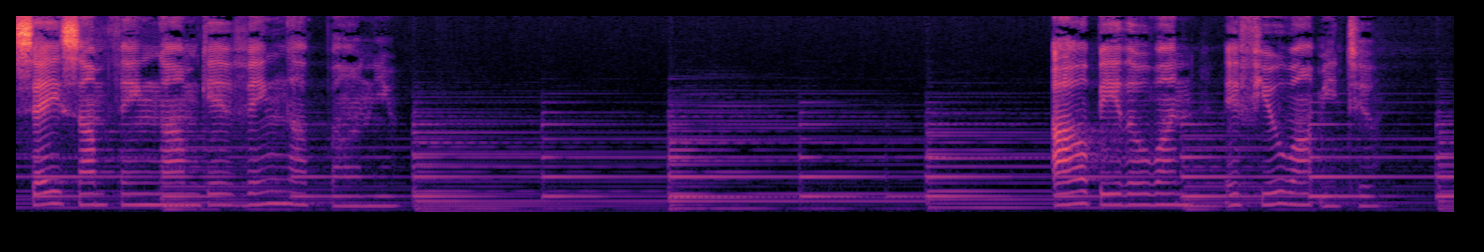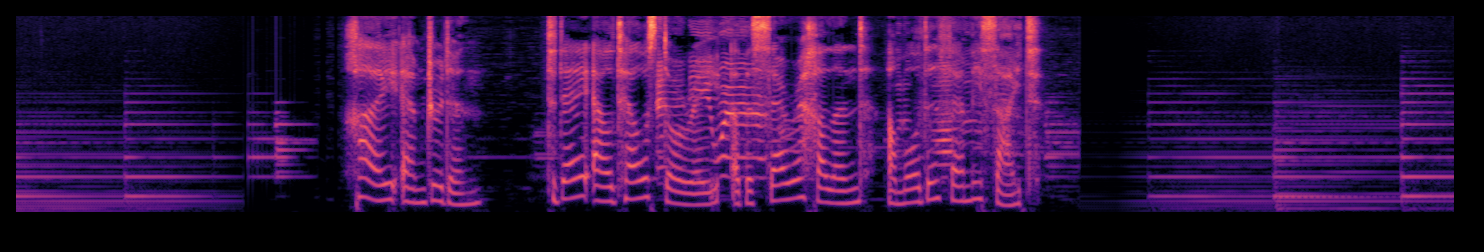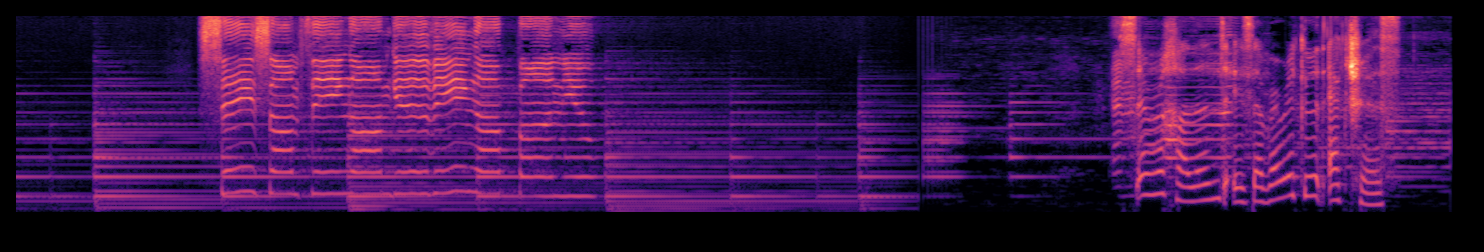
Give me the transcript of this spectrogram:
Say something, I'm giving up on you. I'll be the one if you want me to. Hi, I'm Jordan. Today I'll tell a story about Sarah Hyland, on Modern Family site. Say something, I'm giving up on you. Sarah Hyland is a very good actress.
